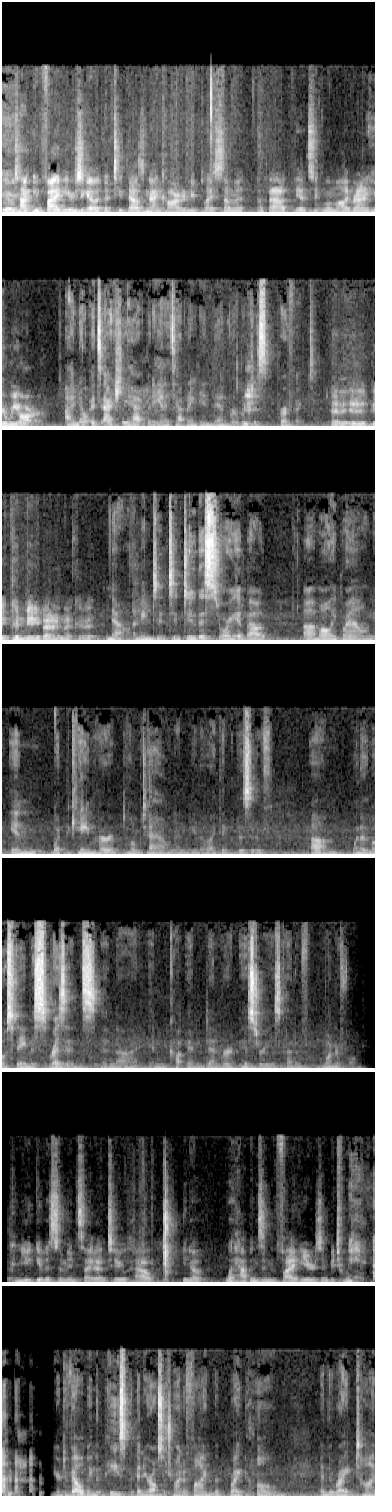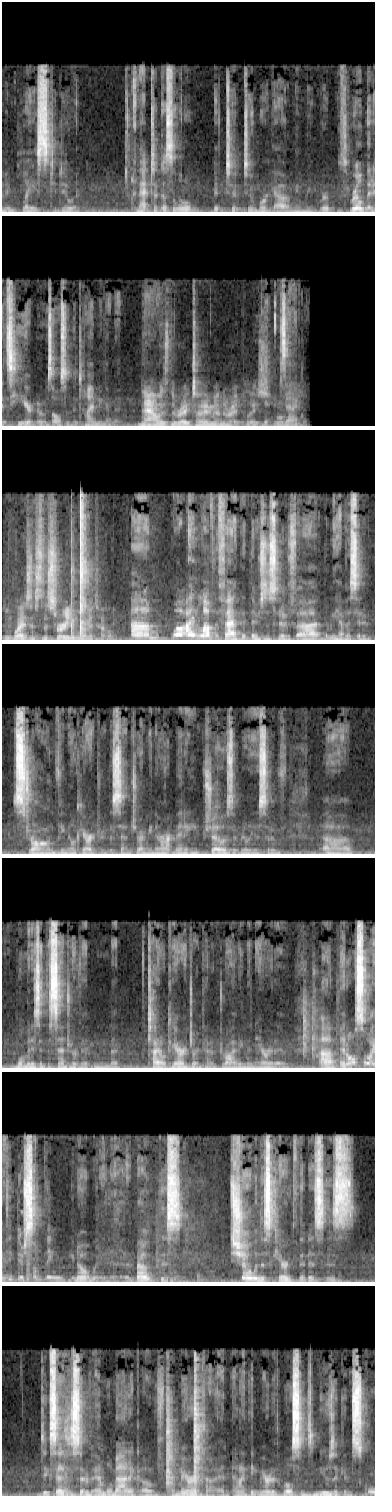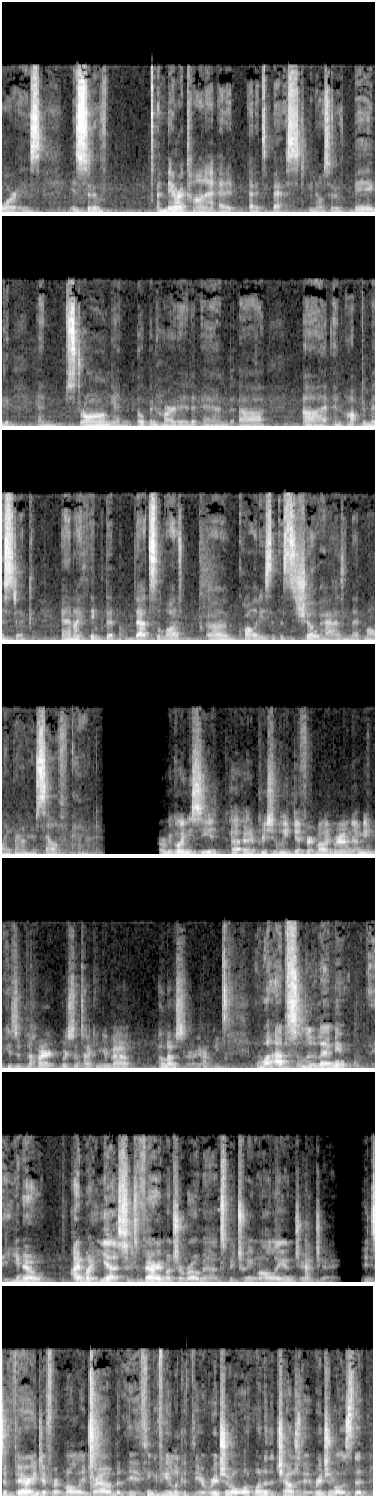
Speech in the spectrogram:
we were talking five years ago at the 2009 Colorado New Play Summit about the unsinkable Molly Brown, and here we are. I know it's actually happening, and it's happening in Denver, which is perfect. And it, it, it couldn't be any better than that, could it? No, I mean to, to do this story about uh, Molly Brown in what became her hometown, and you know I think the sort of um, one of the most famous residents in uh, in, in Denver history is kind of wonderful. Can you give us some insight onto how, you know, what happens in five years in between? You're developing the piece, but then you're also trying to find the right home and the right time and place to do it. And that took us a little bit to, to work out. I mean, we were thrilled that it's here, but it was also the timing of it. now is the right time and the right place. Yeah, exactly. Why is this the story you want to tell? Um, well, I love the fact that there's a sort of uh, that we have a sort of strong female character at the center. I mean, there aren't many shows that really a sort of uh, woman is at the center of it and the title character and kind of driving the narrative. Um, and also, I think there's something you know about this show and this character that is, is Dick says is sort of emblematic of America, and, and I think Meredith Willson's music and score is is sort of Americana at it at its best. You know, sort of big and strong and open-hearted and uh, uh, and optimistic. And I think that that's a lot of uh, qualities that this show has, and that Molly Brown herself had. Are we going to see a, uh, an appreciably different Molly Brown? I mean, because at the heart, we're still talking about a love story, aren't we? Well, absolutely. I mean, you know, I might, yes, it's very much a romance between Molly and JJ. It's a very different Molly Brown, but I think if you look at the original, one one of the challenges of the original is that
